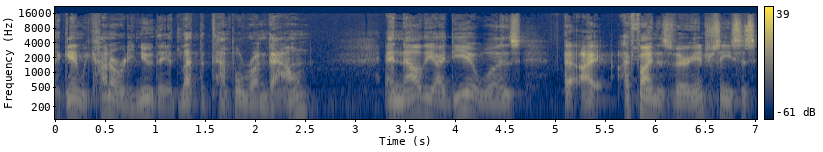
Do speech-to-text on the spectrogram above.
again, we kind of already knew they had let the temple run down. And now the idea was, uh, I, I find this very interesting. He says,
